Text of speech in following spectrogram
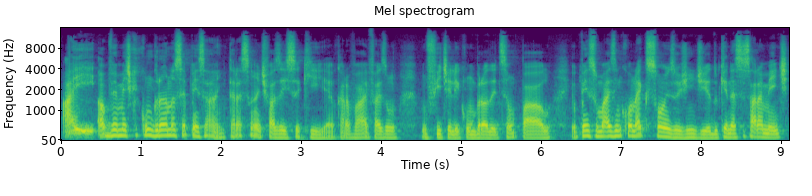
aí, obviamente que com grana você pensa, ah, interessante fazer isso aqui. Aí o cara vai, faz um, um feat ali com um brother de São Paulo. Eu penso mais em conexões hoje em dia do que necessariamente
